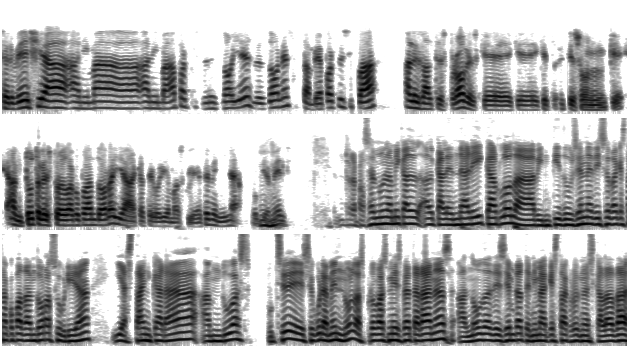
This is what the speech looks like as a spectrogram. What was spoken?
serveixi a animar, animar les noies, les dones, també a participar a les altres proves, que, que, que, que són, que en totes les proves de la Copa d'Andorra hi ha categoria masculina i femenina, òbviament. Mm -hmm. Repassant una mica el, el calendari, Carlo, la 22a edició d'aquesta Copa d'Andorra s'obrirà i es tancarà amb dues potser segurament no, les proves més veteranes. El 9 de desembre tenim aquesta cronoescalada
